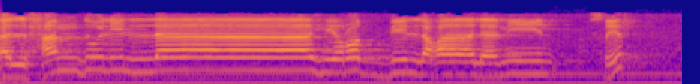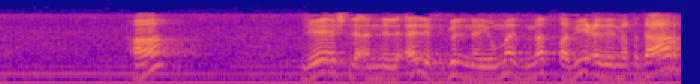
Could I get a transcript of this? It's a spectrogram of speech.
الحمد لله رب العالمين. يصير؟ ها؟ ليش؟ لأن الألف قلنا يمد مد طبيعي بمقدار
